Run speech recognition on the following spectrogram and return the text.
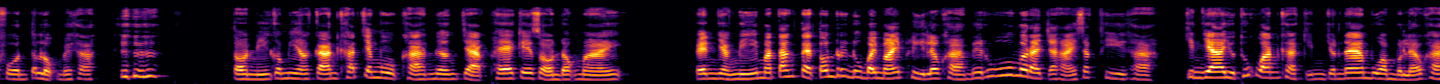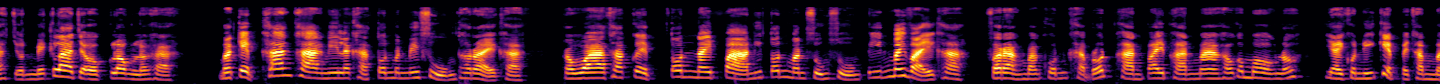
โฟนตลกไหมคะ ตอนนี้ก็มีอาการคัดจมูกค่ะ เนื่องจากแพ้เกสรดอกไม้ เป็นอย่างนี้มาตั้งแต่ต้นฤดูใบไม้ผลิแล้วค่ะ ไม่รู้เมื่อไรจะหายสักทีค่ะ กินยาอยู่ทุกวันค่ะ กินจนหน้าบวมหมดแล้วค่ะ จนไม่กล้าจะออกกล้องแล้วค่ะ มาเก็บข้างทางนี่แหละค่ะ ต้นมันไม่สูงเท่าไหร่ค่ะ เพราะว่าถ้าเก็บต้นในป่านี่ต้นมันสูงสูงปีนไม่ไหวค่ะ ฝรั่งบางคนขับรถผ่านไปผ่านมาเขาก็มองเนาะยายคนนี้เก็บไปทำไม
